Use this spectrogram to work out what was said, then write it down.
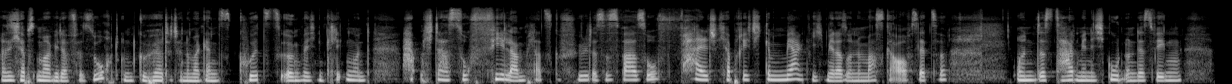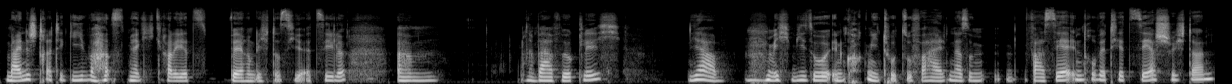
Also ich habe es immer wieder versucht und gehörte dann immer ganz kurz zu irgendwelchen Klicken und habe mich da so fehl am Platz gefühlt. Also es war so falsch. Ich habe richtig gemerkt, wie ich mir da so eine Maske aufsetze. Und das tat mir nicht gut. Und deswegen meine Strategie war es, merke ich gerade jetzt, während ich das hier erzähle, ähm, war wirklich, ja, mich wie so inkognito zu verhalten. Also war sehr introvertiert, sehr schüchtern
